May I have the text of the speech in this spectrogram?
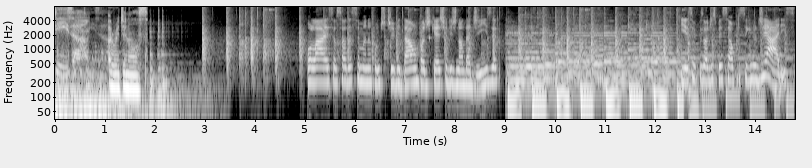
Deezer Originals. Olá, esse é o Céu da Semana Contitividade, um podcast original da Deezer. E esse é um episódio especial para o signo de Ares.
